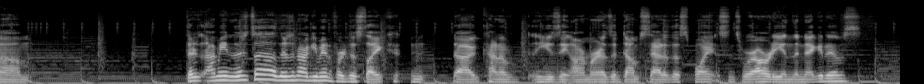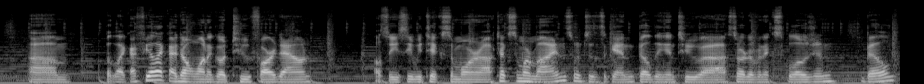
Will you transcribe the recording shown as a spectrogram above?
Um, there's, I mean, there's a there's an argument for just like uh, kind of using armor as a dump stat at this point, since we're already in the negatives. Um, but like, I feel like I don't want to go too far down. Also, you see, we took some more uh, took some more mines, which is again building into uh, sort of an explosion build.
